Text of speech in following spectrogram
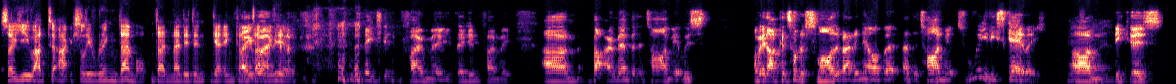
so you had to actually ring them up then. They didn't get in contact with you. they didn't phone me. They didn't phone me. Um, but I remember at the time it was I mean, I can sort of smile about it now, but at the time it's really scary um, yeah. because,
